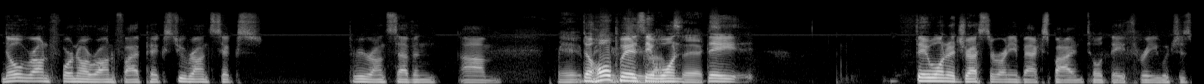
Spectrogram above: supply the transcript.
no round four, no round five picks, two round six, three round seven. Um, Maybe, the hope is they won't six. they they won't address the running back spot until day three, which is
